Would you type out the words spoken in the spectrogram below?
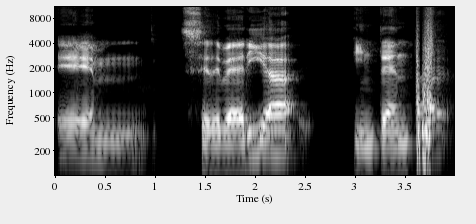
Em, se debería intentar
